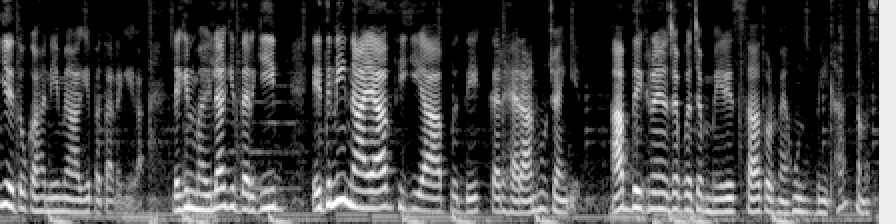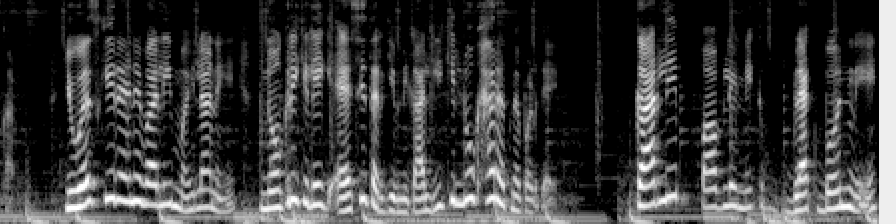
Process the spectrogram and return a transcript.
ये तो कहानी में आगे पता लगेगा। लेकिन महिला की तरकीब इतनी नायाब थी कि आप देखकर हैरान हो जाएँगे। आप देख रहे हैं जब गजब मेरे साथ और मैं हूँ मेघा नमस्कार। यूएस की रहने वाली महिला ने नौकरी के लिए एक ऐसी तरकीब निकाली कि लोग हैरत में पड़ गए। कार्ली पावलेनिक ब्लैकबर्न ने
